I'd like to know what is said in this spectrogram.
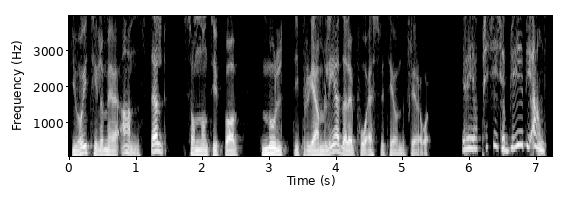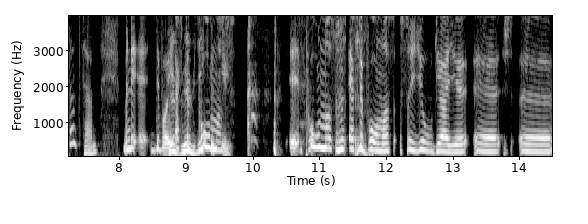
Du var ju till och med anställd som någon typ av multiprogramledare på SVT under flera år. Ja, ja, precis. Jag blev ju anställd sen. Men det, det var ju Hur- efter hur gick det till? Eh, Pomos, efter Pomos så gjorde jag ju... Eh, eh,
